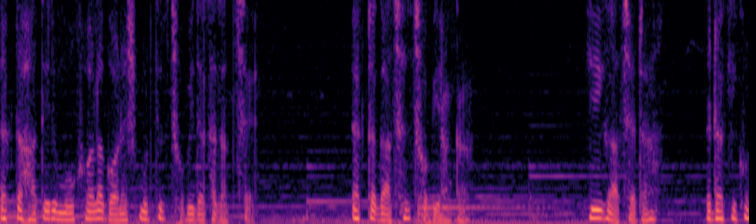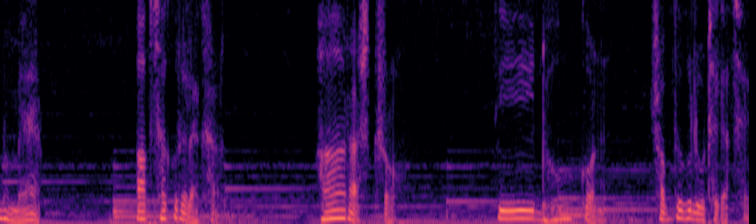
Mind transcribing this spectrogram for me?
একটা হাতির মুখওয়ালা গণেশ মূর্তির ছবি দেখা যাচ্ছে। একটা গাছের ছবি আঁকা। কি গাছ এটা? এটা কি কোনো ম্যাপ? আবছা করে লেখা। হা, রাষ্ট্র। তি, ঢো, কন। শব্দগুলো উঠে গেছে।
